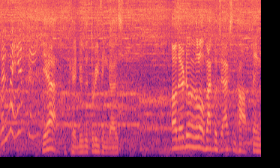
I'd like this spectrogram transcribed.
There's a hand thing. Yeah. okay, do the three thing, guys. Oh, they're doing a little Michael Jackson hop thing.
